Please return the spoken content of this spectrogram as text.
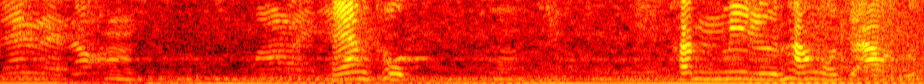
แน่แหละเนาะ อืม มาอะไร แห้งทุกข์อืมคันมีลืนห้าวหัวจะเอาอยู่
